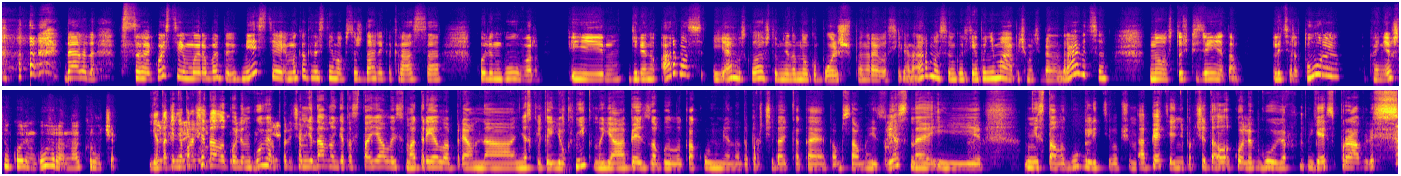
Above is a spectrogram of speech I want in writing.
Да-да-да. С Костей мы работаем вместе, и мы как-то с ним обсуждали как раз э, Колин Гувер и Елену Армас, и я ему сказала, что мне намного больше понравилась Елена Армас, и он говорит, я понимаю, почему тебе она нравится, но с точки зрения там литературы, конечно, Колин Гувер, она круче. Я так и не прочитала Колин Гувер, причем недавно где-то стояла и смотрела прям на несколько ее книг, но я опять забыла, какую мне надо прочитать, какая там самая известная, и не стала гуглить. И, в общем, опять я не прочитала Колин Гувер. Я исправлюсь.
